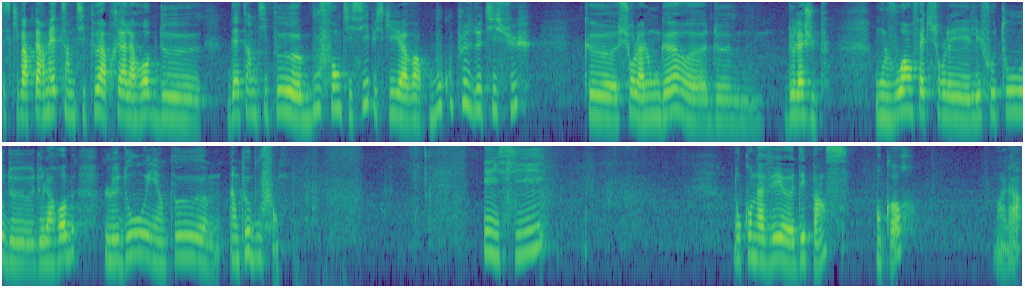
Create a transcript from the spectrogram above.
C'est ce qui va permettre un petit peu après à la robe d'être un petit peu euh, bouffante ici, puisqu'il va y avoir beaucoup plus de tissu que sur la longueur euh, de, la jupe. On le voit en fait sur les, photos de, la robe, le dos est un peu, euh, un peu bouffant. Et ici, donc on avait des pinces encore. Voilà.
